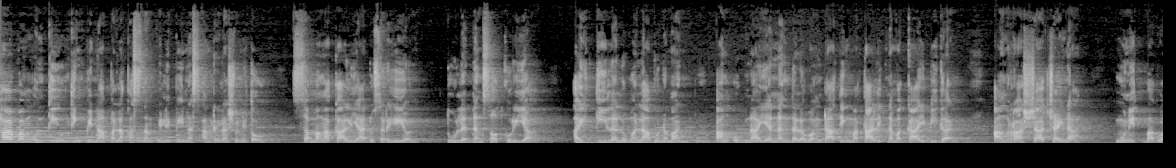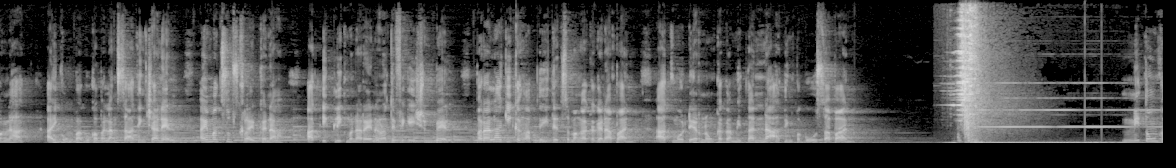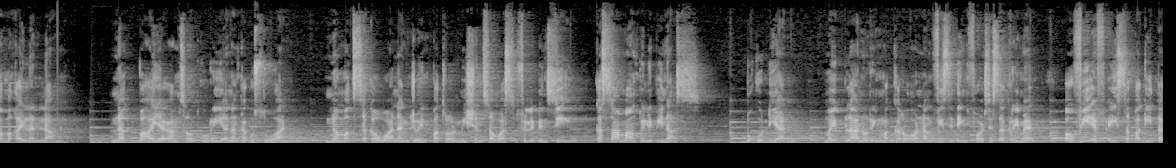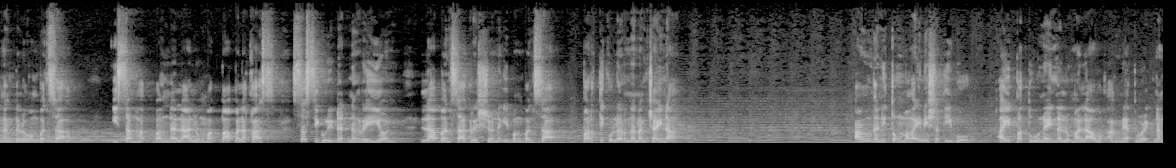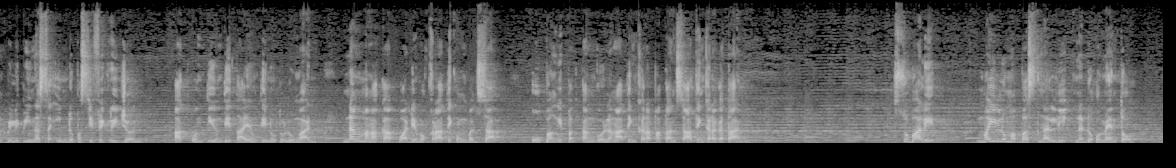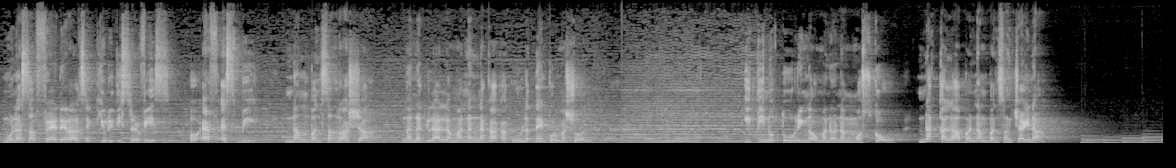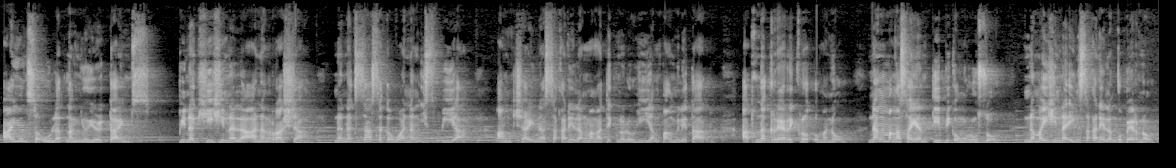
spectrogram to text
Habang unti-unting pinapalakas ng Pilipinas ang relasyon nito sa mga kaalyado sa rehiyon tulad ng South Korea, ay tila lumalabo naman ang ugnayan ng dalawang dating matalik na magkaibigan, ang Russia at China. Ngunit bago ang lahat, ay kung bago ka pa lang sa ating channel, ay mag-subscribe ka na at i-click mo na rin ang notification bell para lagi kang updated sa mga kaganapan at modernong kagamitan na ating pag-uusapan. Nitong kamakailan lang, nagpahayag ang South Korea ng kagustuhan na magsagawa ng joint patrol mission sa West Philippine Sea kasama ang Pilipinas. Bukod yan, may plano ring magkaroon ng Visiting Forces Agreement o VFA sa pagitan ng dalawang bansa. Isang hakbang na lalong magpapalakas sa seguridad ng rehiyon laban sa agresyon ng ibang bansa, partikular na ng China. Ang ganitong mga inisyatibo ay patunay na lumalawak ang network ng Pilipinas sa Indo-Pacific region at unti-unti tayong tinutulungan ng mga kapwa demokratikong bansa upang ipagtanggol ang ating karapatan sa ating karagatan. Subalit, may lumabas na leak na dokumento mula sa Federal Security Service o FSB ng bansang Russia na naglalaman ng nakakagulat na impormasyon. Itinuturing na umano ng Moscow na kalaban ang bansang China. Ayon sa ulat ng New York Times, pinaghihinalaan ng Russia na nagsasagawa ng espiya ang China sa kanilang mga teknolohiyang pangmilitar at nagre-recruit umano ng mga sayantipikong Ruso na may hinaing sa kanilang gobyerno.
